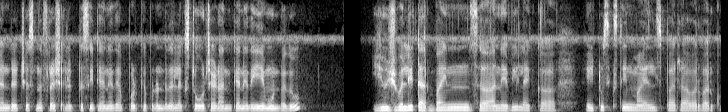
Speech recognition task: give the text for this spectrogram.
జనరేట్ చేసిన ఫ్రెష్ ఎలక్ట్రిసిటీ అనేది ఎప్పటికెప్పుడు ఉంటుంది లైక్ స్టోర్ చేయడానికి అనేది ఏమి ఉండదు యూజువల్లీ టర్బైన్స్ అనేవి like eight to sixteen miles per hour వరకు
